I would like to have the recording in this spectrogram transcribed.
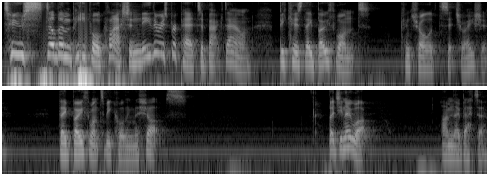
Two stubborn people clash, and neither is prepared to back down because they both want control of the situation. They both want to be calling the shots. But you know what? I'm no better.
